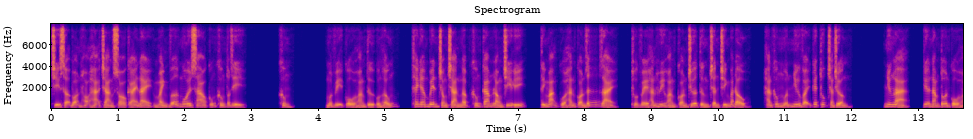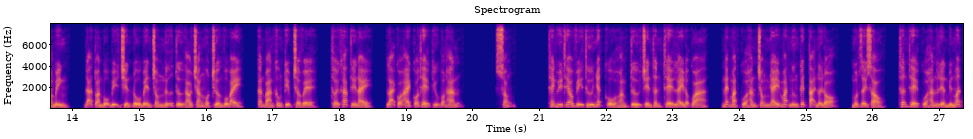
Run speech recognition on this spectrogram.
chỉ sợ bọn họ hạ tràng so cái này mảnh vỡ ngôi sao cũng không tốt gì. Không. Một vị cổ hoàng tử cuồng hống, thanh âm bên trong tràn ngập không cam lòng chi ý, tính mạng của hắn còn rất dài, thuộc về hắn huy hoàng còn chưa từng chân chính bắt đầu hắn không muốn như vậy kết thúc trắng trường. Nhưng là, kia năm tôn cổ hoàng minh đã toàn bộ bị chiến đồ bên trong nữ tử áo trắng một trường vỗ bay, căn bản không kịp trở về, thời khắc thế này, lại có ai có thể cứu bọn hắn? Sóng. Thanh huy theo vị thứ nhất cổ hoàng tử trên thân thể lay động qua, nét mặt của hắn trong nháy mắt ngưng kết tại nơi đó, một giây sau, thân thể của hắn liền biến mất,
